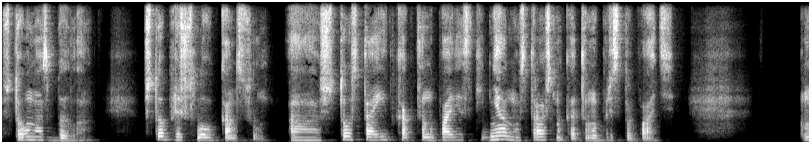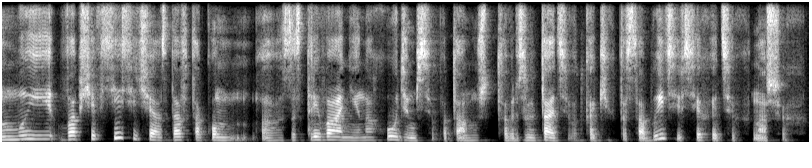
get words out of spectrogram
что у нас было, что пришло к концу, а что стоит как-то на повестке дня, но страшно к этому приступать. Мы вообще все сейчас да, в таком э, застревании находимся, потому что в результате вот каких-то событий, всех этих наших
